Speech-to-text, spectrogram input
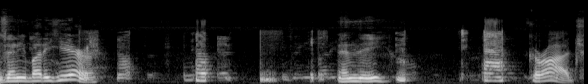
Is anybody here? In the garage.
